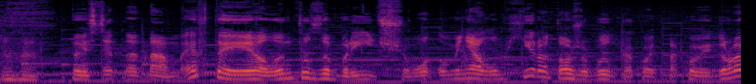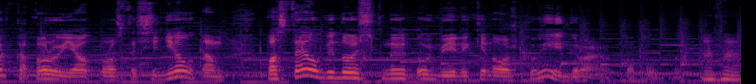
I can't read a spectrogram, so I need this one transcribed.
Угу. То есть это там FTL, Into the Bridge. Вот у меня Loop Hero тоже был какой-то такой игрой, в которую я вот просто сидел, там поставил видосик на ютубе или киношку и играю попутно. Угу.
